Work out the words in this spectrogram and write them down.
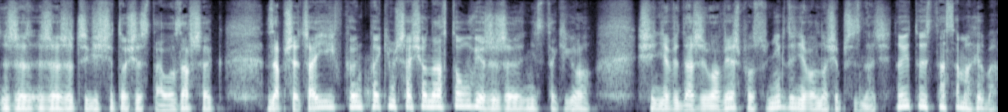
że, że rzeczywiście to się stało. Zawsze zaprzecza i w, po jakimś czasie ona w to uwierzy, że nic takiego się nie wydarzyło. Wiesz, po prostu nigdy nie wolno się przyznać. No i to jest ta sama chyba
